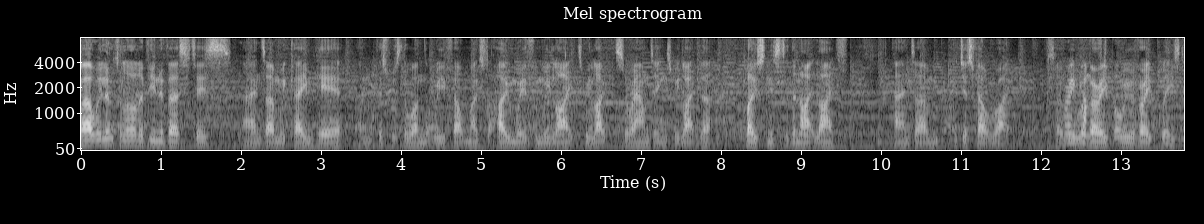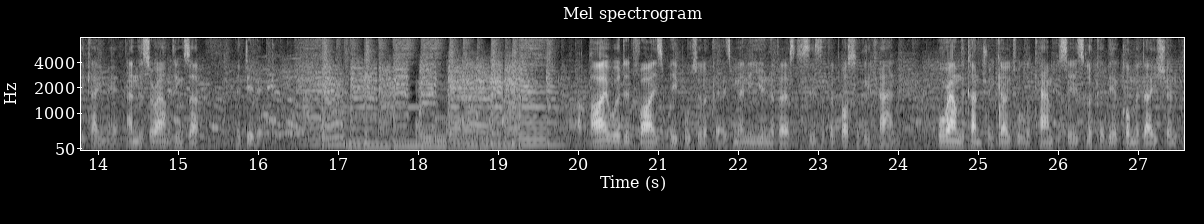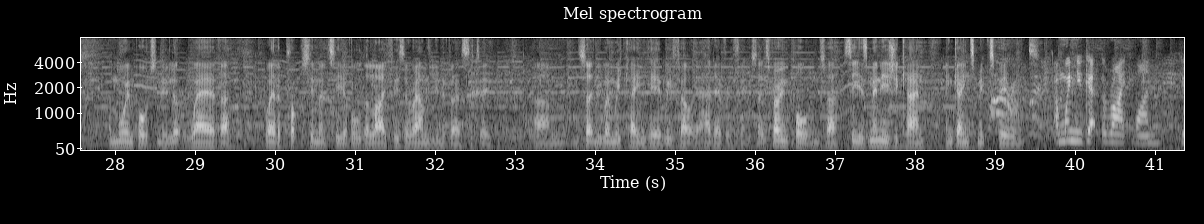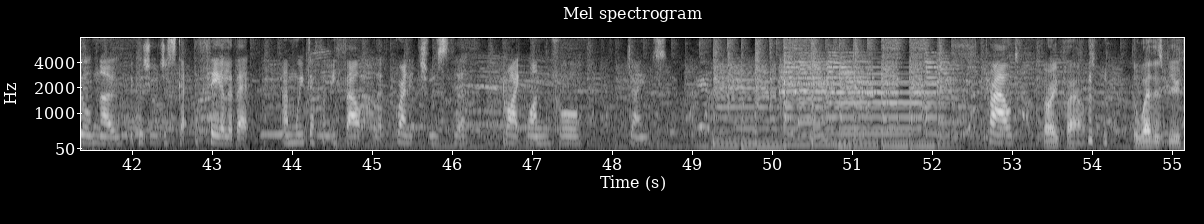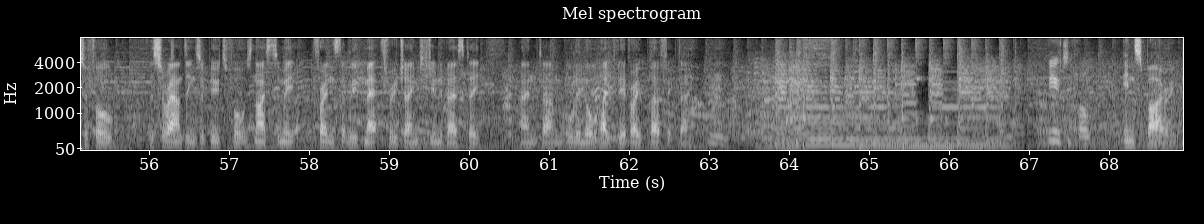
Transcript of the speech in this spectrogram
Well, we looked at a lot of universities and um, we came here and this was the one that we felt most at home with and we liked. We liked the surroundings, we liked the closeness to the nightlife and um, it just felt right. So Very we were very we were very pleased to came here and the surroundings are idyllic. I would advise people to look at as many universities as they possibly can all around the country. Go to all the campuses, look at the accommodation, and more importantly, look where the where the proximity of all the life is around the university. Um, and certainly when we came here, we felt it had everything. So it's very important to see as many as you can and gain some experience. And when you get the right one, you'll know because you'll just get the feel of it. And we definitely felt that Greenwich was the right one for James. Proud. Very proud. the weather's beautiful, the surroundings are beautiful. It's nice to meet friends that we've met through James's University, and um, all in all, hopefully a very perfect day. Beautiful. Inspiring.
